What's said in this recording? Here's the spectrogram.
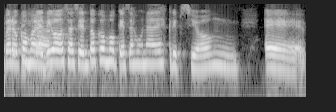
pero como les digo, o sea, siento como que esa es una descripción eh,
